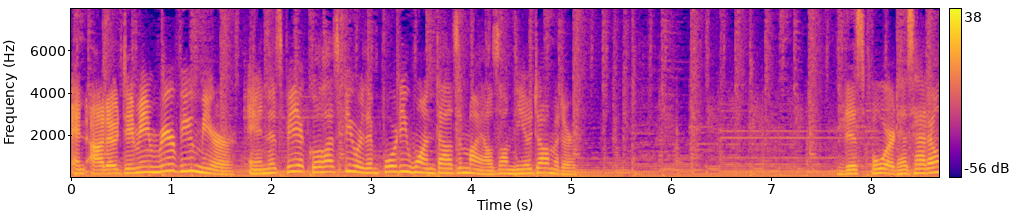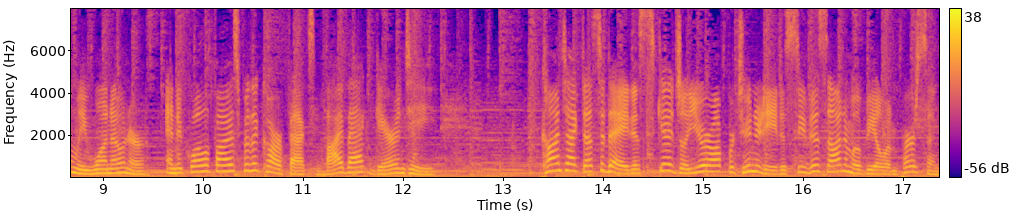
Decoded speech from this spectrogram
an auto-dimming rearview mirror, and this vehicle has fewer than 41,000 miles on the odometer. This Ford has had only one owner, and it qualifies for the Carfax buyback guarantee. Contact us today to schedule your opportunity to see this automobile in person.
